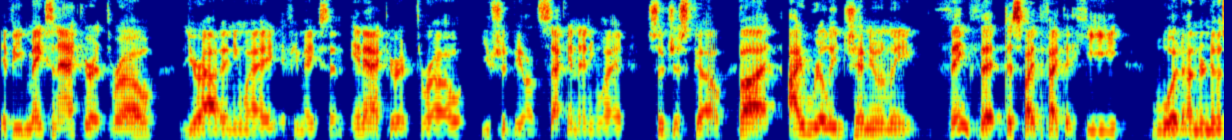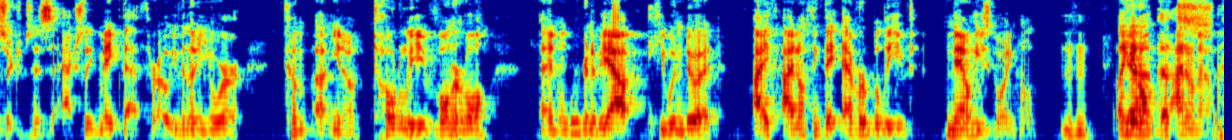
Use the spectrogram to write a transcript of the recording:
If he makes an accurate throw, you're out anyway. If he makes an inaccurate throw, you should be on second anyway. So just go. But I really genuinely think that despite the fact that he would under no circumstances actually make that throw, even though you were, com- uh, you know, totally vulnerable and we're going to be out, he wouldn't do it. I I don't think they ever believed. Now he's going home. hmm Like Yeah, I don't. I don't know.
